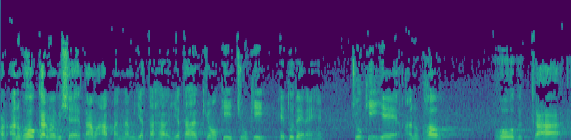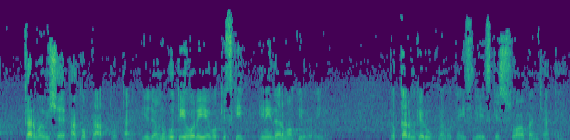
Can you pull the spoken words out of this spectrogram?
और अनुभव कर्म विषयताम आपन्नम यत यत क्योंकि चूँकि हेतु दे रहे हैं। चूँकि ये अनुभव, भोग का कर्म विषयता को प्राप्त होता है। ये जो अनुभूति हो रही है, वो किसकी? इन्हीं धर्मों की हो रही है। जो कर्म के रूप में होते हैं, इसलिए इसके स्व बन जाते हैं।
